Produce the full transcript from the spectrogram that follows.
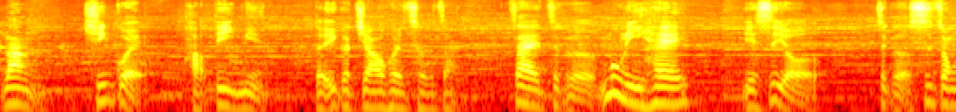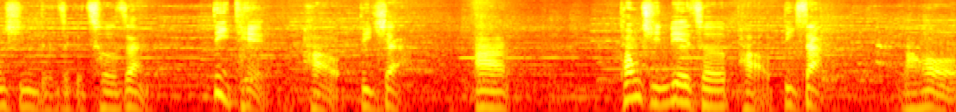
让轻轨跑地面的一个交汇车站。在这个慕尼黑也是有这个市中心的这个车站，地铁跑地下，啊，通勤列车跑地上，然后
